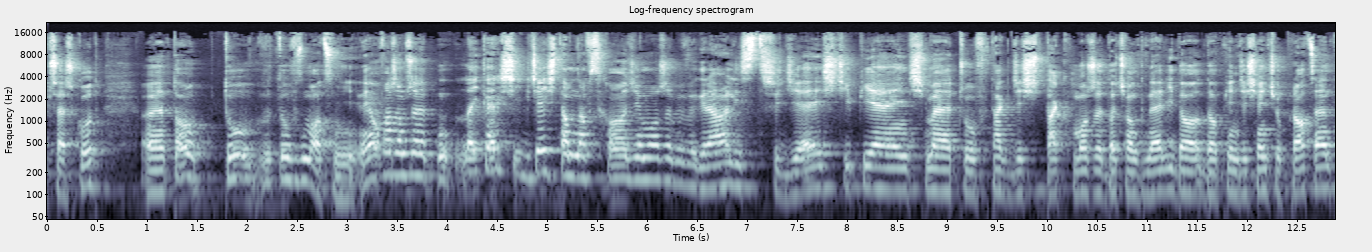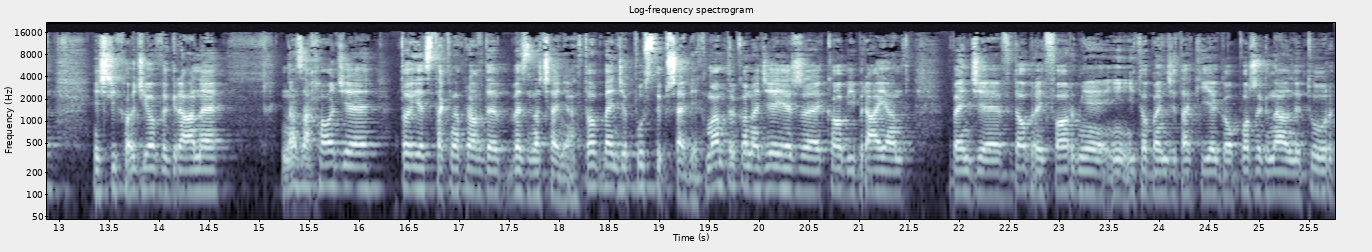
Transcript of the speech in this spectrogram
przeszkód. E, to tu, tu wzmocni. Ja uważam, że Lakersi gdzieś tam na wschodzie może by wygrali z 35 meczów, tak gdzieś tak może dociągnęli do, do 50%, jeśli chodzi o wygrane. Na zachodzie to jest tak naprawdę bez znaczenia. To będzie pusty przebieg. Mam tylko nadzieję, że Kobe Bryant będzie w dobrej formie i, i to będzie taki jego pożegnalny tour,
